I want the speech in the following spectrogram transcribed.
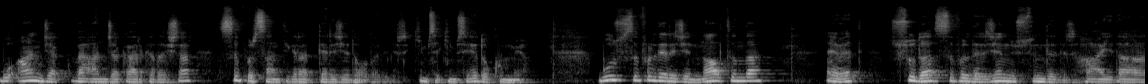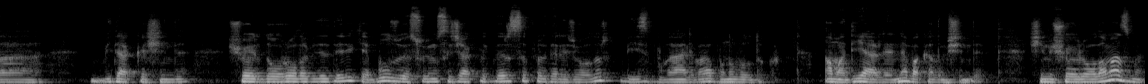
Bu ancak ve ancak arkadaşlar 0 santigrat derecede olabilir. Kimse kimseye dokunmuyor. Buz 0 derecenin altında. Evet su da 0 derecenin üstündedir. Hayda. Bir dakika şimdi. Şöyle doğru olabilir dedik ya buz ve suyun sıcaklıkları 0 derece olur. Biz bu galiba bunu bulduk. Ama diğerlerine bakalım şimdi. Şimdi şöyle olamaz mı?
